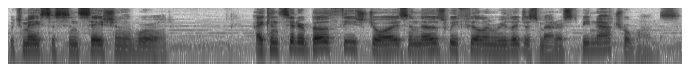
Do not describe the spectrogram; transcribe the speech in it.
which makes a sensation in the world. I consider both these joys and those we feel in religious matters to be natural ones.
